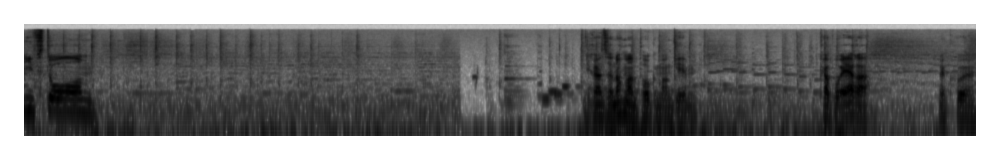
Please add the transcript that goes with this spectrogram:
Beefstorm. Hier kannst du nochmal ein Pokémon geben. Capoeira. Wäre cool.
